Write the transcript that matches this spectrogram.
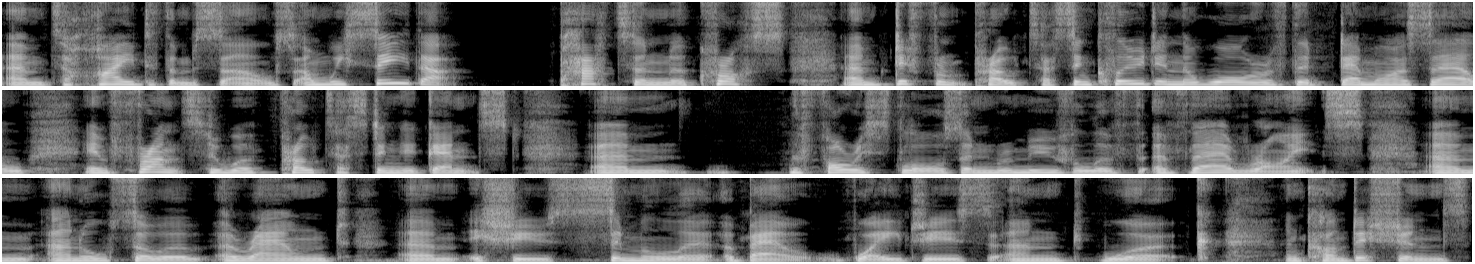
um, to hide themselves. And we see that pattern across um, different protests, including the War of the Demoiselles in France, who were protesting against um, the forest laws and removal of, of their rights, um, and also around um, issues similar about wages and work and conditions.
